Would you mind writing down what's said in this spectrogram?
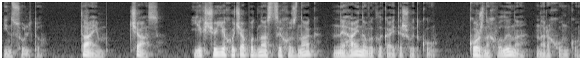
інсульту. Time час. Якщо є хоча б одна з цих ознак, негайно викликайте швидку. Кожна хвилина на рахунку.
